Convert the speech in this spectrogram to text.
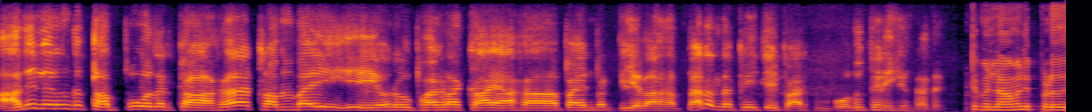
அதிலிருந்து தப்புவதற்காக ட்ரம்பை ஒரு பகடக்காயாக பயன்படுத்தியதாகத்தான் அந்த பேச்சை பார்க்கும் போது தெரிகின்றது. மட்டுமில்லாமல் இப்பொழுது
